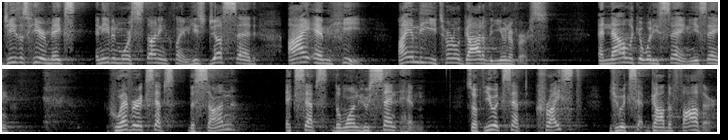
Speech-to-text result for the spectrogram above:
Jesus here makes an even more stunning claim. He's just said, I am He. I am the eternal God of the universe. And now look at what he's saying. He's saying, Whoever accepts the Son accepts the one who sent him. So if you accept Christ, you accept God the Father.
